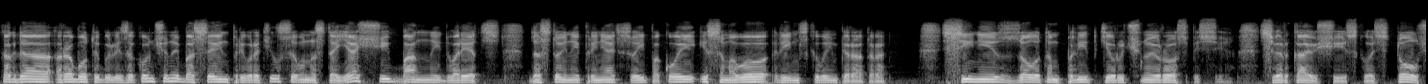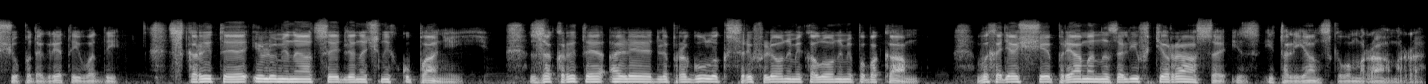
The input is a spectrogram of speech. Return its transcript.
Когда работы были закончены, бассейн превратился в настоящий банный дворец, достойный принять в свои покои и самого римского императора. Синие с золотом плитки ручной росписи, сверкающие сквозь толщу подогретой воды скрытая иллюминация для ночных купаний, закрытая аллея для прогулок с рифлеными колоннами по бокам, выходящая прямо на залив терраса из итальянского мрамора.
